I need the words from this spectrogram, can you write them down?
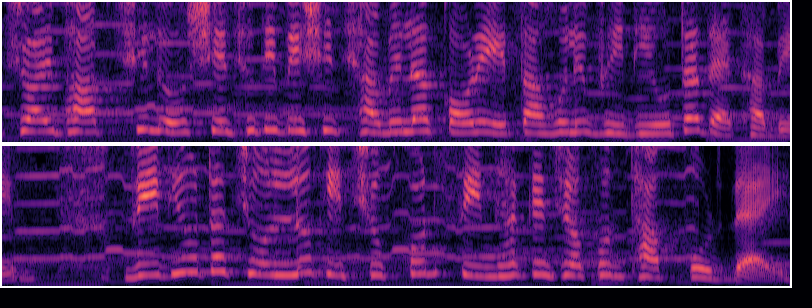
জয় ভাবছিল, সে যদি বেশি ঝামেলা করে, তাহলে ভিডিওটা দেখাবে। ভিডিওটা চলল কিছুক্ষণ, সিনহাকে যখন থাপ্পড় দেয়,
